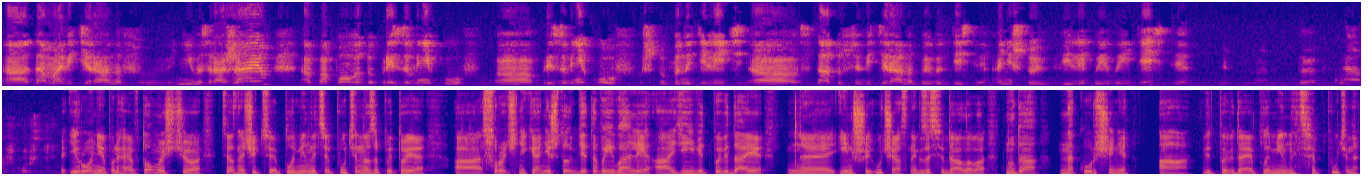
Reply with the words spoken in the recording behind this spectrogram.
А, Дома ветеранов не возражаем. А По поводу призывников. А, Призывников, чтобы наделить а, статусом ветерана боевых действий, они что, ввели боевые действия? Да, Курск, в Курске. Іронія полягає в тому, що ця, значить, племінниця Путіна запитує: а срочники, вони що где-то воювали? А їй відповідає е, інший учасник засідалова: ну да, на Курщині. А відповідає племінниця Путіна.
